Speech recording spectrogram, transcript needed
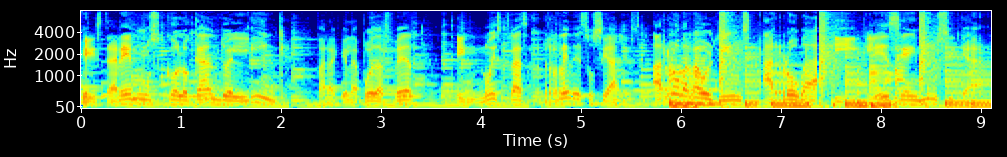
Estaremos colocando el link para que la puedas ver en nuestras redes sociales. Arroba Raúl arroba y Música.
